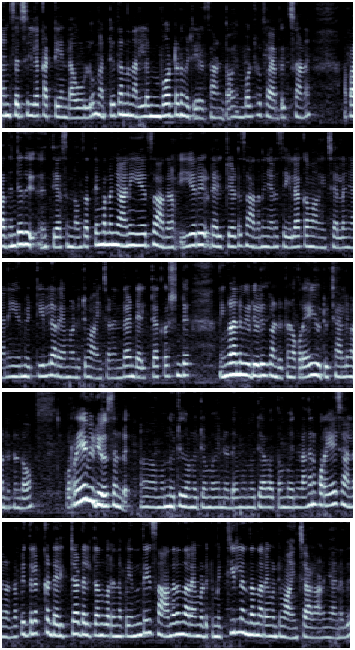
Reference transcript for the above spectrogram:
അനുസരിച്ചുള്ള കട്ടി ഉണ്ടാവുള്ളൂ. മറ്റേ തന്നെ നല്ല ഇമ്പോർട്ടഡ് മെറ്റീരിയൽസ് ആണ് കേട്ടോ ഇമ്പോർട്ടഡ് ഫാബ്രിക്സ് ആണ്. അപ്പോൾ അതിന്റെ വ്യത്യാസം ഉണ്ടാവും. സത്യം പറഞ്ഞാൽ ഞാൻ ഈ ഒരു സാധനം ഈ ഒരു ഡെൽറ്റയുടെ സാധനം ഞാൻ സെയിലാക്കാൻ വാങ്ങിച്ചല്ല ഞാൻ ഈ ഒരു മെറ്റീരിയൽ അറിയാൻ വേണ്ടിയിട്ട് വാങ്ങിച്ചാണ് എന്തായാലും ഡെൽറ്റ ക്രഷിന്റെ നിങ്ങൾ എന്റെ വീഡിയോയിൽ കണ്ടിട്ടുണ്ടോ? കുറേ യൂട്യൂബ് ചാനൽ കണ്ടിട്ടുണ്ടോ കുറേ വീഡിയോസ് ഉണ്ട്. മുന്നൂറ്റി തൊണ്ണൂറ്റൊമ്പതിനുണ്ട് മുന്നൂറ്റി അറുപത്തൊമ്പതിനുണ്ട് അങ്ങനെ കുറേ ചാനൽ കണ്ടിട്ടുണ്ട്. അപ്പോൾ ഇതിലൊക്കെ ഡെൽറ്റ ഡെൽറ്റ എന്ന് പറയുന്നത്. അപ്പോൾ എന്ത് ഈ സാധനം എന്ന് അറിയാൻ വേണ്ടിയിട്ട് മെറ്റീരിയൽ എന്താണെന്ന് അറിയാൻ വേണ്ടി വാങ്ങിച്ച ആളാണ് ഞാനത്.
